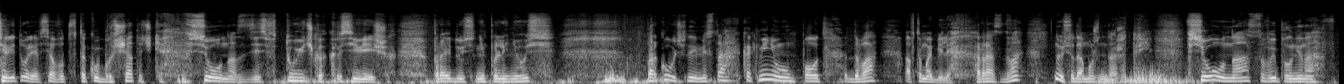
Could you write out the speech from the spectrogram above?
территория вся вот в такой брусчаточке. Все у нас здесь в туечках красивейших. Пройдусь, не поленюсь. Парковочные места, как минимум, под два автомобиля. Раз, два, ну и сюда можно даже три. Все у нас выполнено в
